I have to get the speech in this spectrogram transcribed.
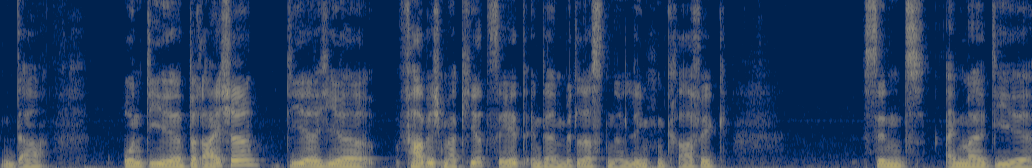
da. Und die Bereiche, die ihr hier farbig markiert seht in der mittlersten und linken Grafik, sind einmal die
